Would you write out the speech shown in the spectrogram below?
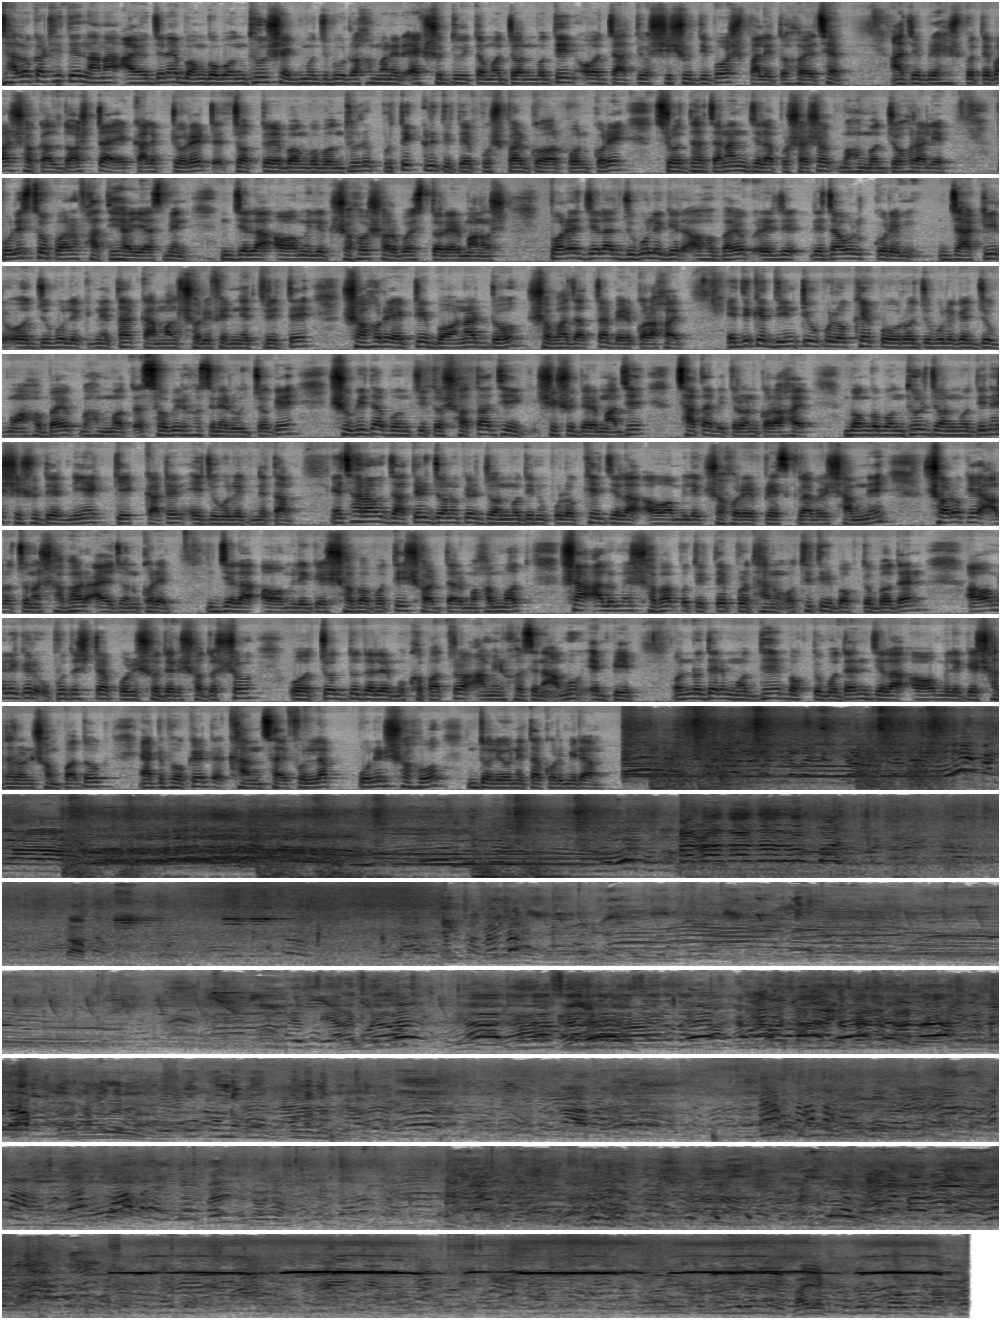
ঝালকাঠিতে নানা আয়োজনে বঙ্গবন্ধু শেখ মুজিবুর রহমানের একশো দুইতম জন্মদিন ও জাতীয় শিশু দিবস পালিত হয়েছে। আজ বৃহস্পতিবার সকাল দশটায় কালেক্টরেট চত্বরে বঙ্গবন্ধুর প্রতিকৃতিতে পুষ্পার্ঘ অর্পণ করে শ্রদ্ধা জানান জেলা প্রশাসক মোহাম্মদ জোহর আলী। পুলিশ সুপার ফাতিহা ইয়াসমিন, জেলা আওয়ামী লীগ সহ সর্বস্তরের মানুষ। পরে জেলা যুবলীগের আহ্বায়ক রেজে- রেজাউল করিম জাকির ও যুবলীগ নেতা কামাল শরীফের নেতৃত্বে শহরে একটি বর্ণাঢ্য শোভাযাত্রা বের করা হয়। এদিকে দিনটি উপলক্ষে পৌর যুবলীগের যুগ্ম আহ্বায়ক মোহাম্মদ সবির হোসেনের উদ্যোগে সুবিধা বঞ্চিত শতাধিক শিশুদের মাঝে ছাতা বিতরণ করা হয়। বঙ্গবন্ধুর জন্মদিনে শিশুদের নিয়ে কেক কাটেন এই যুবলীগ নেতা। এছাড়াও জাতির জনকের জন্মদিন উপলক্ষে জেলা আওয়ামী লীগ শহরের প্রেস ক্লাবের সামনে সড়কে আলোচনা সভার আয়োজন করে। জেলা আওয়ামী লীগের সভাপতি সর্দার মোহাম্মদ শাহ আলমের সভাপতিত্বে প্রধান অতিথির বক্তব্য দেন আওয়ামী লীগের উপদেষ্টা পরিষদের সদস্য ও চোদ্দ দলের মুখপাত্র আমির হোসেন আমু, এমপি। অন্যদের মধ্যে বক্তব্য দেন জেলা আওয়ামী লীগের সাধারণ সম্পাদক অ্যাডভোকেট খান সাইফুল্লাহ পনির সহ দলীয় নেতাকর্মীরা। Stop. ভাই একটু যদি বলতেন আপনার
